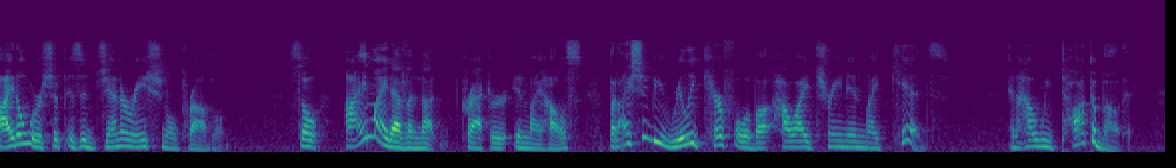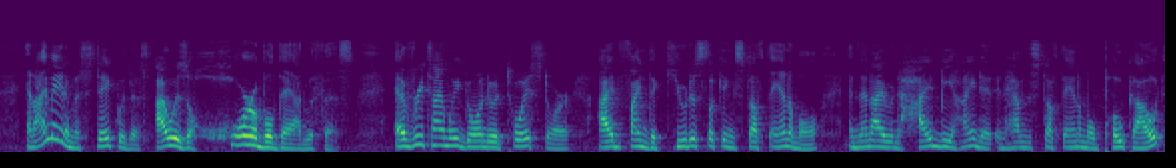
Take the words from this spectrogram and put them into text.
Idol worship is a generational problem. So I might have a nutcracker in my house, but I should be really careful about how I train in my kids and how we talk about it. And I made a mistake with this. I was a horrible dad with this. Every time we'd go into a toy store, I'd find the cutest looking stuffed animal and then I would hide behind it and have the stuffed animal poke out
